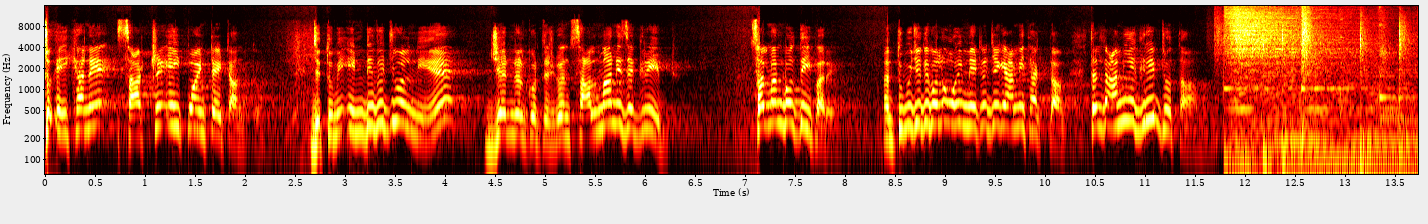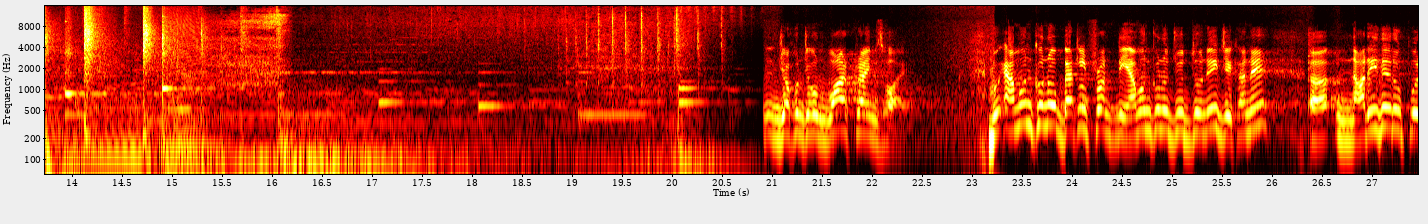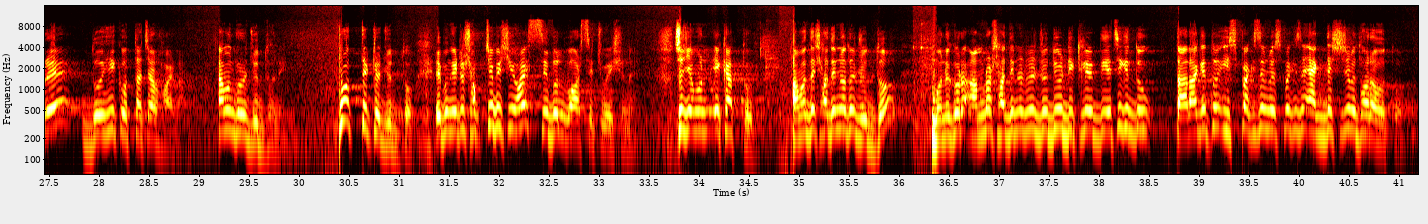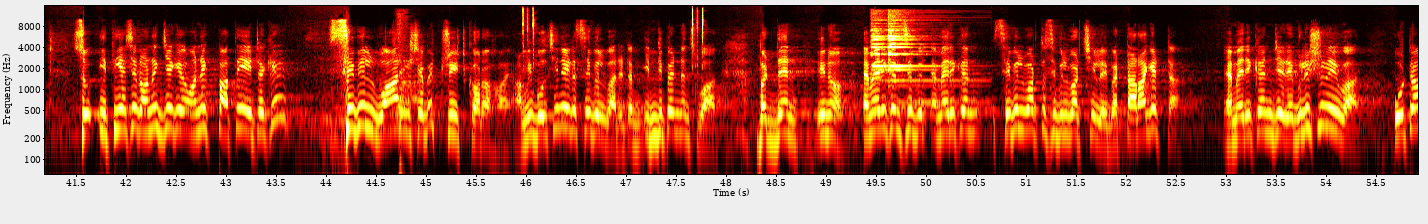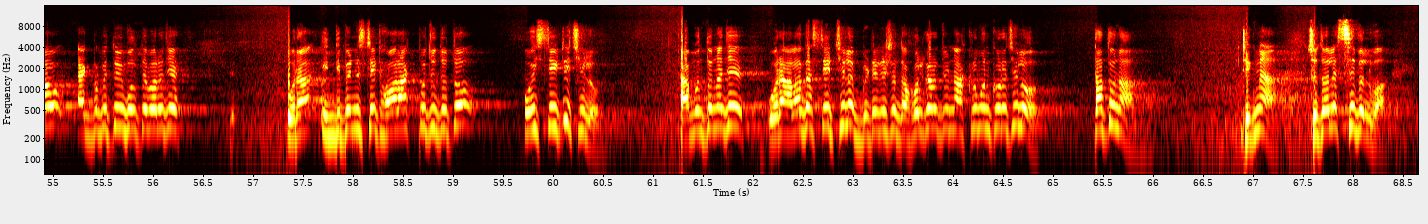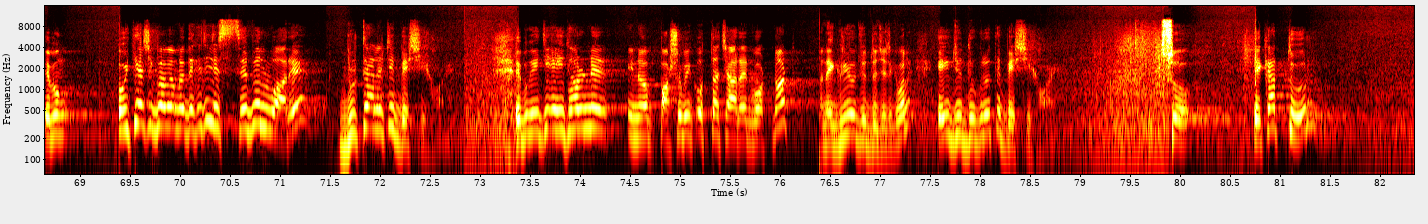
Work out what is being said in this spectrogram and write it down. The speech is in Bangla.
সো এইখানে সার্ট্রে এই পয়েন্টটাই টানতো, যে তুমি ইন্ডিভিজুয়াল নিয়ে জেনারেল করতে কারণ সালমান ইজ এগ্রিভড সালমান বলতেই পারে। তুমি যদি বলো, ওই মেয়েটার জায়গায় আমি থাকতাম, তাহলে তো আমি এগ্রিভড হতাম। যখন যখন ওয়ার ক্রাইমস হয়, এবং এমন কোনো ব্যাটল ফ্রন্ট নেই, এমন কোনো যুদ্ধ নেই, যেখানে নারীদের উপরে দৈহিক অত্যাচার হয় না। এমন কোনো যুদ্ধ নেই। প্রত্যেকটা যুদ্ধ। এবং এটা সবচেয়ে বেশি হয় সিভিল ওয়ার সিচুয়েশনে সো যেমন একাত্তর। আমাদের স্বাধীনতা যুদ্ধ, মনে করো আমরা স্বাধীনতা যদিও ডিক্লেয়ার দিয়েছি, কিন্তু তার আগে তো ইস্ট পাকিস্তান ওয়েস্ট পাকিস্তান এক দেশ হিসেবে ধরা হতো। সো ইতিহাসের অনেক জায়গায় অনেক পাতে এটাকে সিভিল ওয়ার হিসেবে ট্রিট করা হয়। আমি বলছি না এটা সিভিল ওয়ার এটা independence war but then you know American civil American civil war তো সিভিল ওয়ার ছিলই বাট তার আগেরটা আমেরিকান যে রেভলিউশনারি ওয়ার ওটাও একভাবে তুমি বলতে পারো যে ওরা ইন্ডিপেন্ডেন্ট স্টেট হওয়ার আগ পর্যন্ত তো ওই স্টেটই ছিল। এমন তো না যে ওরা আলাদা স্টেট ছিল ব্রিটেন এসে দখল করার জন্য আক্রমণ করেছিল, তা তো না। ঠিক না? সো তাহলে সিভিল ওয়ার এবং ঐতিহাসিকভাবে আমরা দেখেছি যে সিভিল ওয়ারে ব্রুটালিটি বেশি হয়। এবং এই যে এই ধরনের ইউনো পাশবিক অত্যাচারের বট নট মানে গৃহযুদ্ধ যেটাকে বলে, এই যুদ্ধগুলোতে বেশি হয়। সো একাত্তর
